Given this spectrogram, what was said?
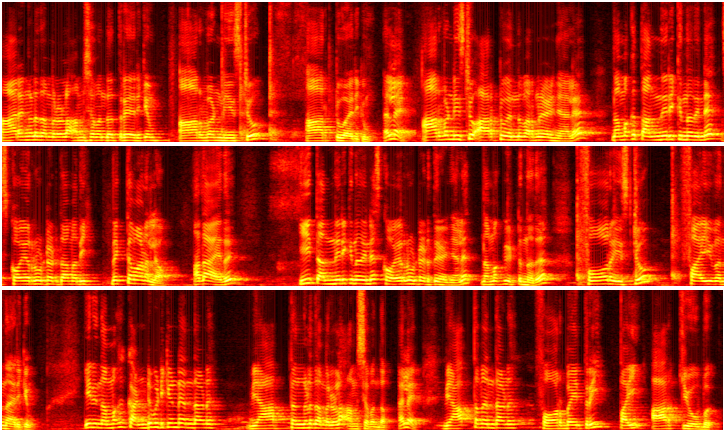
ആരങ്ങൾ തമ്മിലുള്ള അംശബന്ധം എത്രയായിരിക്കും? R one is to R two ആയിരിക്കും അല്ലേ? R one is to R two എന്ന് പറഞ്ഞു കഴിഞ്ഞാൽ നമുക്ക് തന്നിരിക്കുന്നതിന്റെ സ്ക്വയർ റൂട്ട് എടുത്താൽ മതി. വ്യക്തമാണല്ലോ? അതായത് ഈ തന്നിരിക്കുന്നതിന്റെ സ്ക്വയർ റൂട്ട് എടുത്തു കഴിഞ്ഞാൽ നമുക്ക് കിട്ടുന്നത് ഫോർ ഈസ് ടു ഫൈവ് എന്നായിരിക്കും. ഇനി നമുക്ക് കണ്ടുപിടിക്കേണ്ട എന്താണ്? വ്യാപ്തങ്ങൾ തമ്മിലുള്ള അംശബന്ധം അല്ലെ? വ്യാപ്തം എന്താണ്? Four by three pi R cube.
